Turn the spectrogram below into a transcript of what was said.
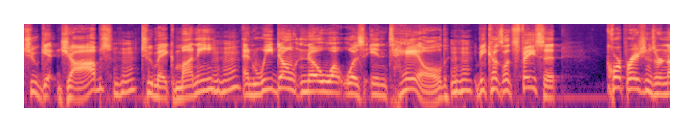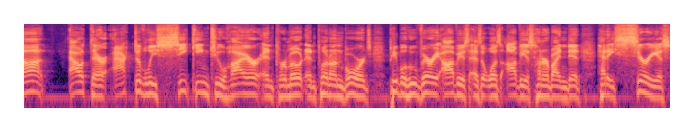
to get jobs, mm-hmm. to make money, mm-hmm. and we don't know what was entailed mm-hmm. because let's face it, corporations are not out there actively seeking to hire and promote and put on boards people who very obvious as it was obvious Hunter Biden did had a serious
